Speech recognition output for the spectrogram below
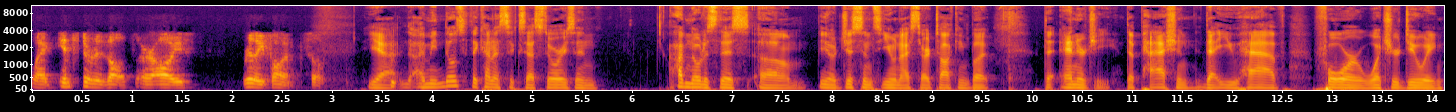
Like instant results are always really fun. So. Yeah, I mean, those are the kind of success stories, and I've noticed this, um, you know, just since you and I started talking. But the energy, the passion that you have for what you're doing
